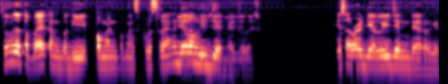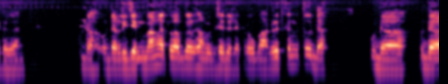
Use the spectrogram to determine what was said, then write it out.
cuma tetap aja kan bagi pemain-pemain Spurs lainnya dia Iya, kan legend, gitu. He's already a legend there gitu kan. Udah udah legend banget lah Bale sampai bisa direkrut Madrid kan itu udah udah udah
